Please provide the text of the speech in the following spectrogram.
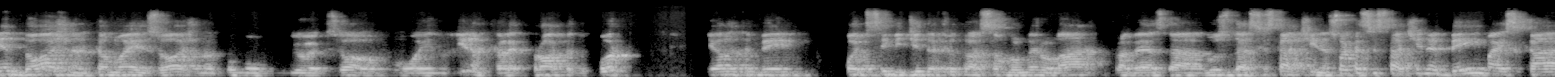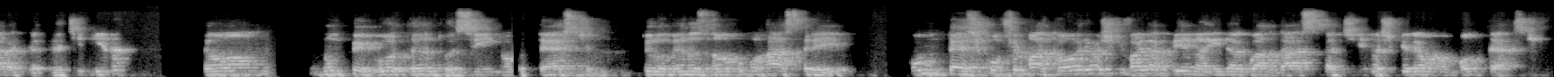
endógena, então não é exógena como o Exol ou a inulina, que ela é própria do corpo, e ela também pode ser medida a filtração glomerular através do uso da cistatina. Só que a cistatina é bem mais cara que a creatinina, então não pegou tanto assim no teste, pelo menos não como rastreio. Como um teste confirmatório, acho que vale a pena ainda guardar a cistatina, acho que ele é um bom teste.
